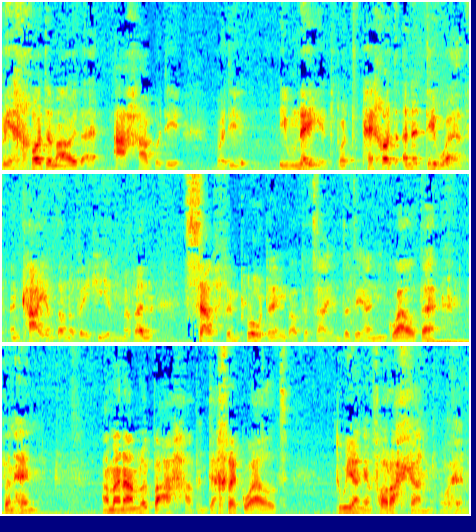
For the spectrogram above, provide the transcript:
bechod yma oedd e- Ahab wedi, wedi i wneud, bod pechod yn y diwedd yn cael amdano fe hun. Mae fe'n self-imploding fel petai, yn dydy, a ni'n gweld e fan hyn. A mae'n amlwg bod Ahab yn dechrau gweld dwi angen ffordd allan o hyn.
